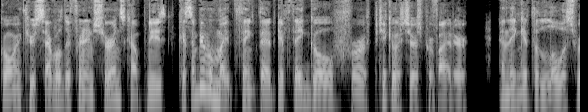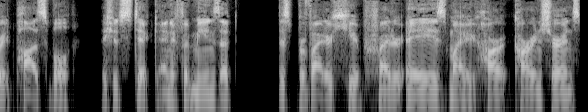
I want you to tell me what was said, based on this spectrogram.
going through several different insurance companies, because some people might think that if they go for a particular service provider and they can get the lowest rate possible, they should stick. And if it means that this provider here, provider A is my car, insurance,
